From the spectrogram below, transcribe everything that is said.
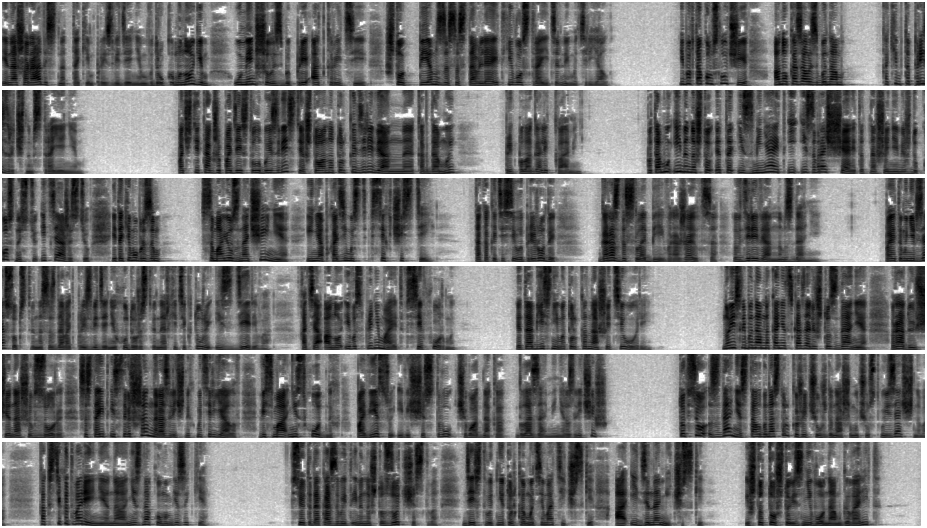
и наша радость над таким произведением вдруг многим уменьшилась бы при открытии, что Пемза составляет его строительный материал. Ибо в таком случае оно казалось бы нам каким-то призрачным строением. Почти так же подействовало бы известие, что оно только деревянное, когда мы предполагали камень потому именно что это изменяет и извращает отношения между косностью и тяжестью, и таким образом самое значение и необходимость всех частей, так как эти силы природы гораздо слабее выражаются в деревянном здании. Поэтому нельзя, собственно, создавать произведения художественной архитектуры из дерева, хотя оно и воспринимает все формы. Это объяснимо только нашей теорией. Но если бы нам, наконец, сказали, что здание, радующее наши взоры, состоит из совершенно различных материалов, весьма несходных по весу и веществу, чего, однако, глазами не различишь, то все здание стало бы настолько же чуждо нашему чувству изящного, как стихотворение на незнакомом языке. Все это доказывает именно, что зодчество действует не только математически, а и динамически – и что то, что из него нам говорит,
